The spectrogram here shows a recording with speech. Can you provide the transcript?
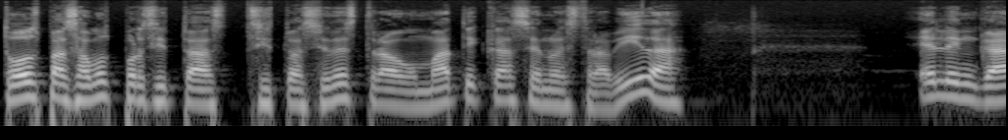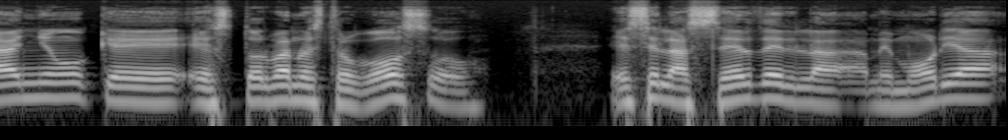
todos pasamos por situaciones traumáticas en nuestra vida. El engaño que estorba nuestro gozo es el hacer de la memoria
